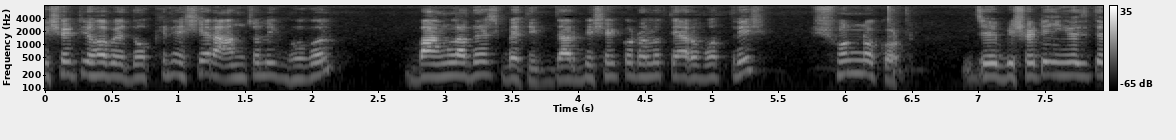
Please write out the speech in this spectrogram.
বিষয়টি হবে দক্ষিণ এশিয়ার আঞ্চলিক ভূগোল, বাংলাদেশ ব্যতীত, যার বিষয় কোড হলো তেরো বত্রিশ, শূন্য কোড যে বিষয়টি ইংরেজিতে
